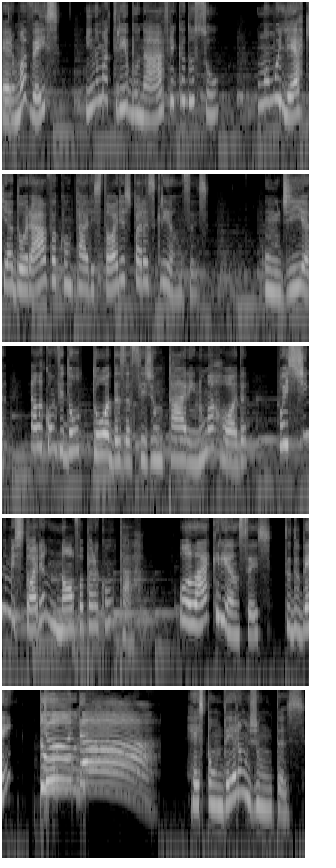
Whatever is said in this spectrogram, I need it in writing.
Era uma vez, em uma tribo na África do Sul, uma mulher que adorava contar histórias para as crianças. Um dia, ela convidou todas a se juntarem numa roda, pois tinha uma história nova para contar. Olá, crianças! Tudo bem? Tudo! Responderam juntas.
